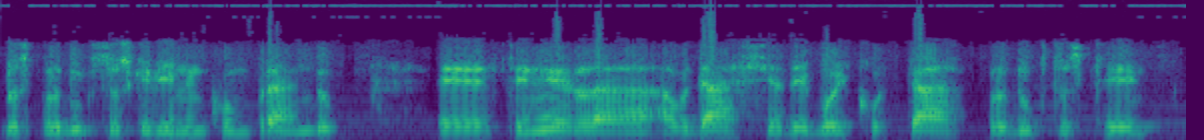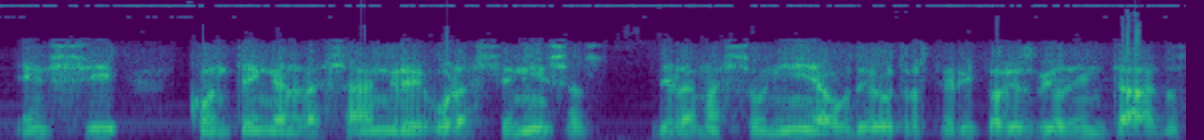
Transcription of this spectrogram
los productos que vienen comprando, tener la audacia de boicotar productos que en sí contengan la sangre o las cenizas de la Amazonía o de otros territorios violentados,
